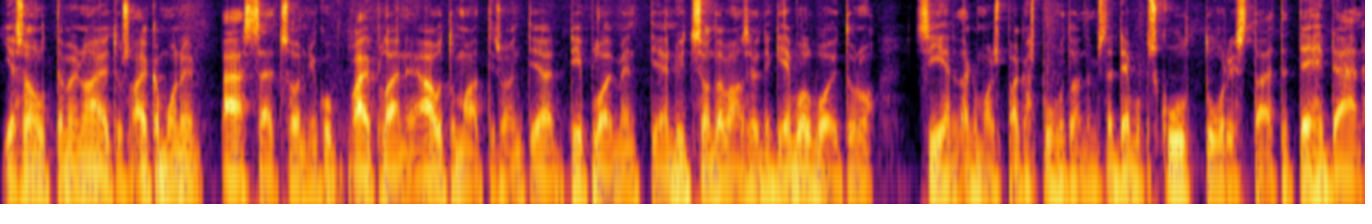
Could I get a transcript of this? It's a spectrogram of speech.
ja se on ollut tämmöinen ajatus aika monen päässä, että se on niinku pipeline ja automaattisointia ja deploymenttia. Ja nyt se on tavallaan se jotenkin evolvoitunut siihen, että aika monessa paikassa puhutaan tämmöistä DevOps-kulttuurista, että tehdään,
